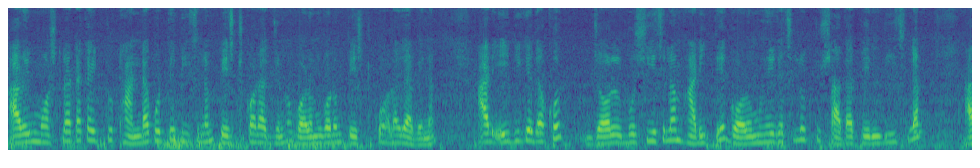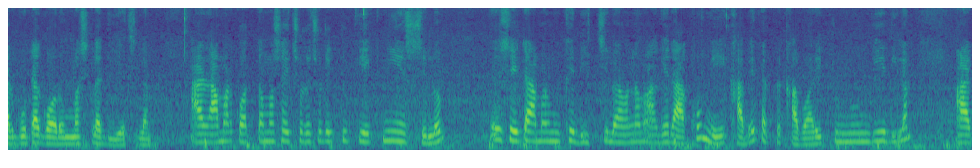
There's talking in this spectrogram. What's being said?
আর ওই মশলাটাকে একটু ঠান্ডা করতে দিয়েছিলাম পেস্ট করার জন্য। গরম গরম পেস্ট করা যাবে না। আর এইদিকে দেখো, জল বসিয়েছিলাম হাঁড়িতে, গরম হয়ে গেছিল, একটু সাদা তেল দিয়েছিলাম আর গোটা গরম মশলা দিয়েছিলাম। আর আমার কর্তামশাই ছোটো ছোটো একটু কেক নিয়ে এসেছিল, তো সেটা আমার মুখে দিচ্ছিল। বললাম, আগে রাখো, মেয়ে খাবে, তারপরে খাব। আর একটু নুন দিয়ে দিলাম। আর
